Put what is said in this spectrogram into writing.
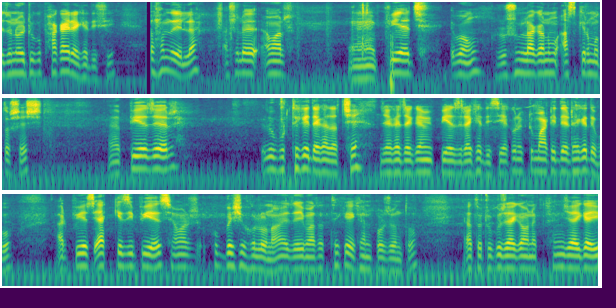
এজন্য ওইটুকু ফাঁকাই রেখে দিছি। আলহামদুলিল্লাহ আসলে আমার পেঁয়াজ এবং রসুন লাগানো আজকের মতো শেষ। আহ, পেঁয়াজের উপর থেকেই দেখা যাচ্ছে, জায়গায় জায়গায় আমি পেঁয়াজ রেখে দিছি। এখন একটু মাটি দিয়ে ঢেকে দেবো। আর পেঁয়াজ, এক কেজি পেঁয়াজ আমার খুব বেশি হলো না, এই যে এই মাথার থেকে এখান পর্যন্ত। এতটুকু জায়গা, অনেকখানি জায়গায়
